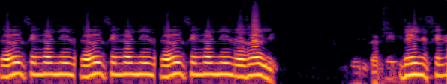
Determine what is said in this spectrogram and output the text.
राहुल सिंगांनी राहुल सिंगांनी राहुल सिंगांनी लढवावी. जय सिंग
